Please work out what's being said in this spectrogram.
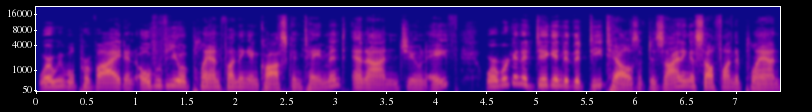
where we will provide an overview of plan funding and cost containment, and on June 8th, where we're going to dig into the details of designing a self funded plan,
